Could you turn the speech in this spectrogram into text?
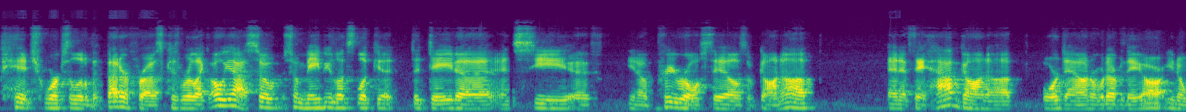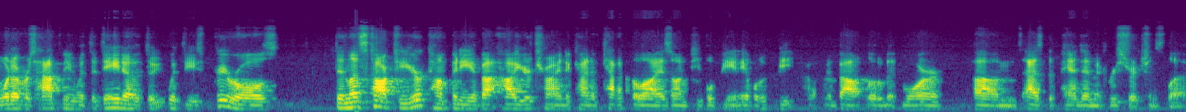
pitch works a little bit better for us because we're like, oh yeah, so so maybe let's look at the data and see if you know pre-roll sales have gone up, and if they have gone up, or down or whatever they are, you know, whatever's happening with the data with these pre-rolls, then let's talk to your company about how you're trying to kind of capitalize on people being able to be out and about a little bit more um, as the pandemic restrictions lift.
